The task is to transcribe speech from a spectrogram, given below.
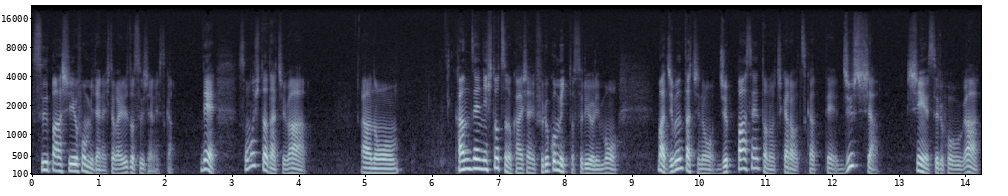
スーパー CFO みたいな人がいるとするじゃないですか。でその人たちはあの完全に一つの会社にフルコミットするよりも、まあ、自分たちの10%の力を使って10社支援する方が、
